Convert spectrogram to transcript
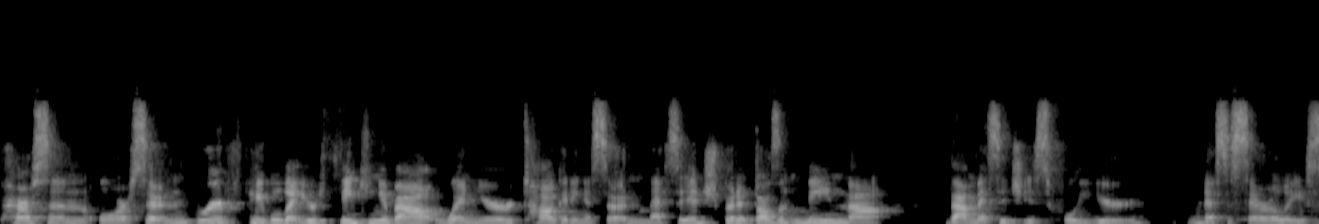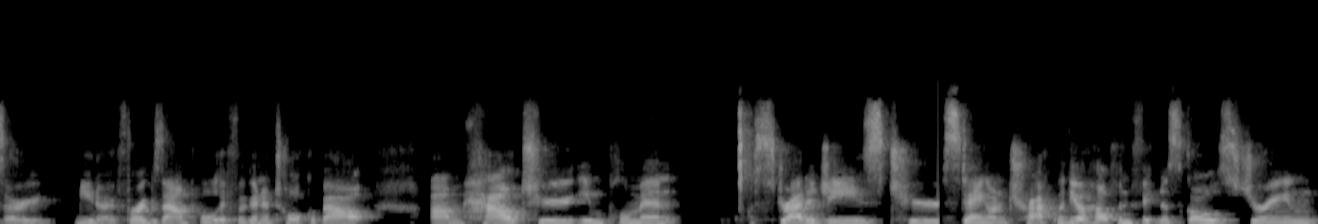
person or a certain group of people that you're thinking about when you're targeting a certain message but it doesn't mean that that message is for you necessarily. So, you know, for example, if we're going to talk about um, how to implement strategies to staying on track with your health and fitness goals during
